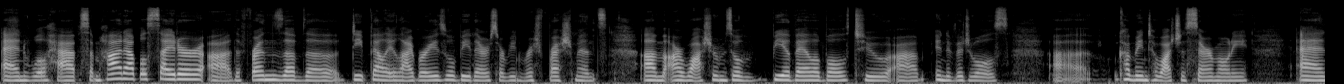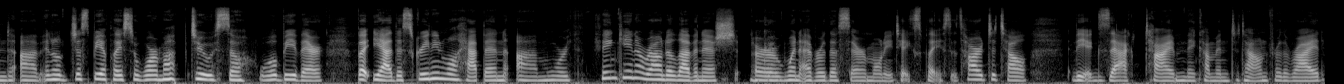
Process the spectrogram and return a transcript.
and we'll have some hot apple cider. Uh, the friends of the Deep Valley Libraries will be there serving refreshments. Um, our washrooms will be available to uh, individuals uh, coming to watch the ceremony and um, it'll just be a place to warm up too. So we'll be there. But yeah, the screening will happen. Um, we're thinking around 11 ish or whenever the ceremony takes place. It's hard to tell the exact time they come into town for the ride,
